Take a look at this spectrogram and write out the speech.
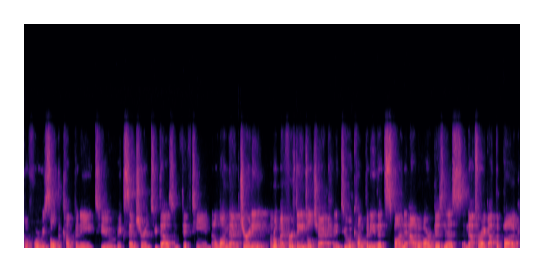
before we sold the company to Accenture in 2015. And along that journey, I wrote my first angel check into a company that spun out of our business, and that's where I got the bug.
